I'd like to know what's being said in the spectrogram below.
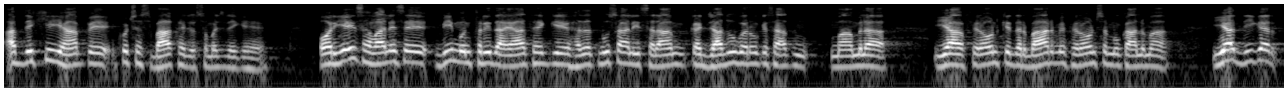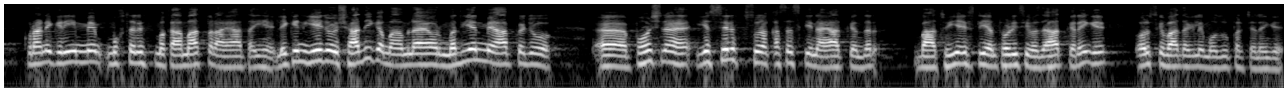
اب دیکھیے یہاں پہ کچھ اسباق ہیں جو سمجھنے کے ہیں۔ اور یہ اس حوالے سے بھی منفرد آیات ہے کہ حضرت موسا علیہ السلام کا جادوگروں کے ساتھ معاملہ یا فرعون کے دربار میں فرعون سے مکالمہ یا دیگر قرآن کریم میں مختلف مقامات پر آیات آئی ہیں۔ لیکن یہ جو شادی کا معاملہ ہے اور مدین میں آپ کا جو پہنچنا ہے، یہ صرف سورہ قصص کی نایات کے اندر بات ہوئی ہے۔ اس لیے ہم تھوڑی سی وضاحت کریں گے اور اس کے بعد اگلے موضوع پر چلیں گے۔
